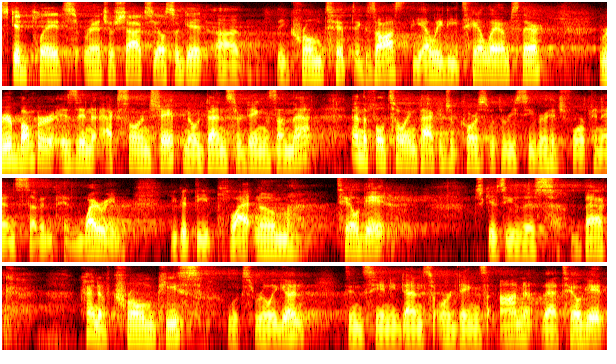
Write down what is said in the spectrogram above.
skid plates, Rancho shocks. You also get uh, the chrome-tipped exhaust, the LED tail lamps there. Rear bumper is in excellent shape, no dents or dings on that. And the full towing package, of course, with the receiver hitch, 4-pin and 7-pin wiring. You get the platinum tailgate, which gives you this back kind of chrome piece. Looks really good. Didn't see any dents or dings on that tailgate.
